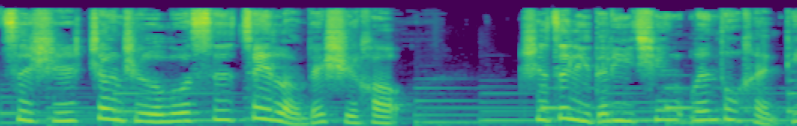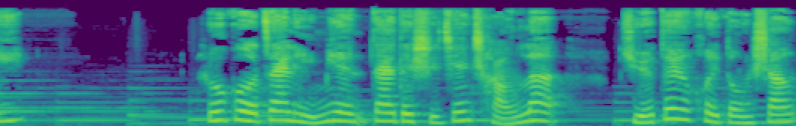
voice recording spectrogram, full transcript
此时正值俄罗斯最冷的时候，池子里的沥青温度很低，如果在里面待的时间长了，绝对会冻伤。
